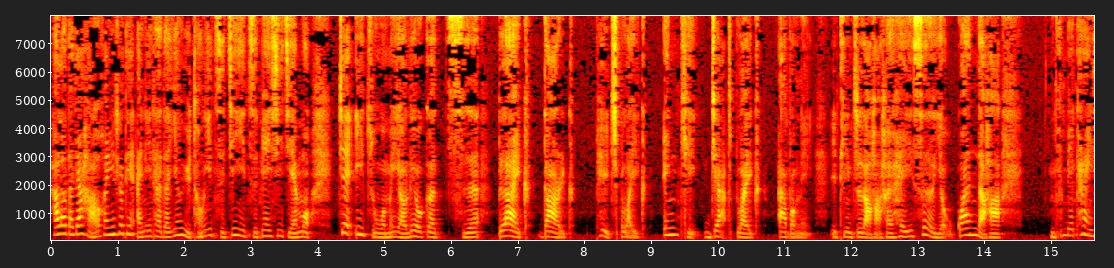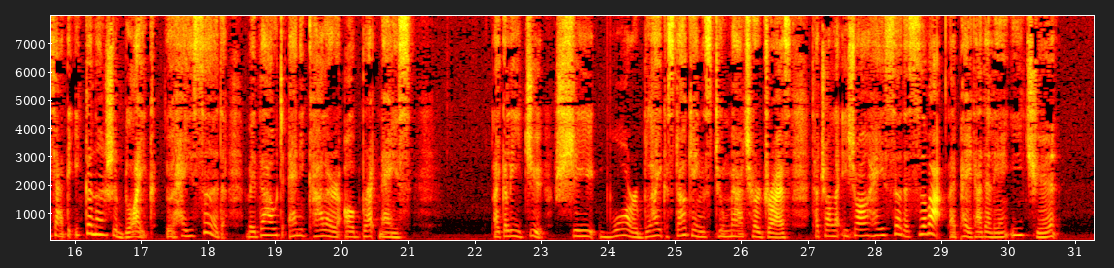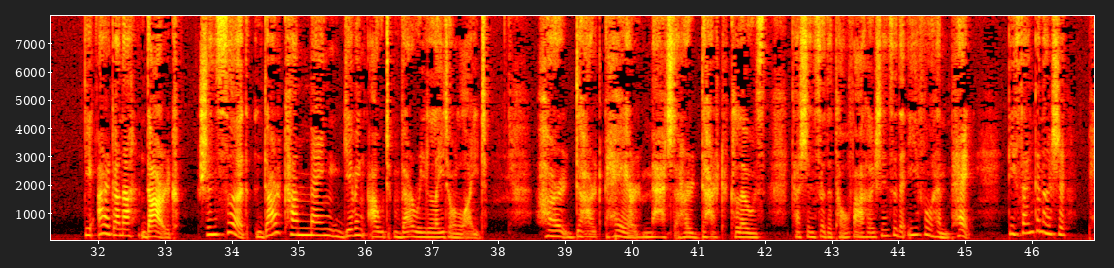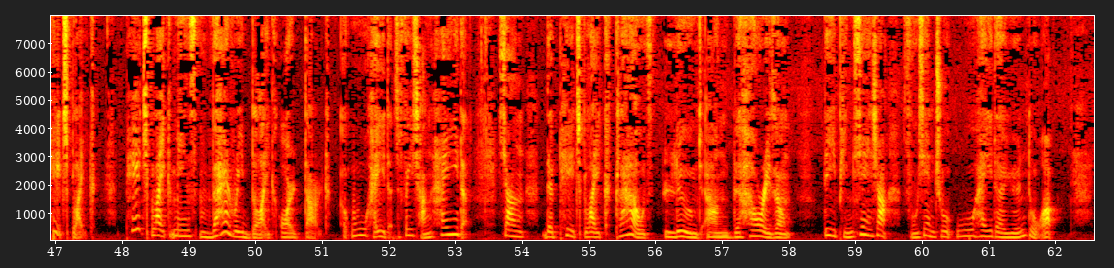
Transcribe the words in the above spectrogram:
Hello，大家好，欢迎收听 Anita 的英语同义词近义词辨析节目。这一组我们有六个词：black、dark、pitch black、inky、jet black、ebony。一听知道哈，和黑色有关的哈。你分别看一下，第一个呢是 black，就是黑色的，without any color or brightness。来个例句：She wore black stockings to match her dress。她穿了一双黑色的丝袜来配她的连衣裙。第二个呢，dark，深色的，dark can mean giving out very little light。Her dark hair matched her dark clothes。她深色的头发和深色的衣服很配。第三个呢是 pitch black。 Pitch black means very black or dark，乌黑的，是非常黑的。像 the pitch black clouds loomed on the horizon，地平线上浮现出乌黑的云朵。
